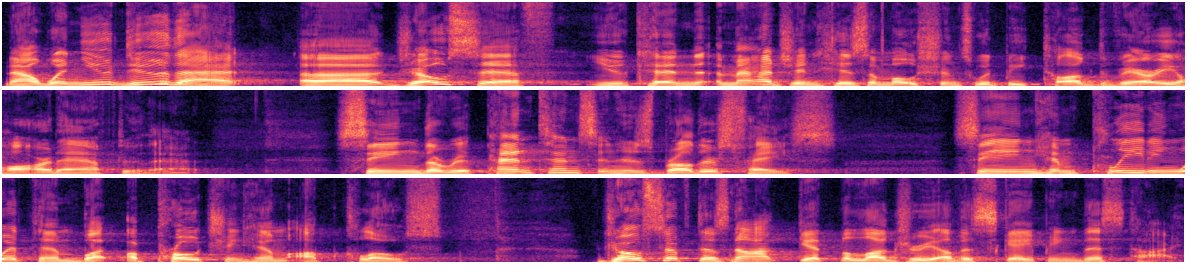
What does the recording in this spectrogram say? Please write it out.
Now, when you do that, uh, Joseph, you can imagine his emotions would be tugged very hard after that. Seeing the repentance in his brother's face, seeing him pleading with him, but approaching him up close. Joseph does not get the luxury of escaping this time.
